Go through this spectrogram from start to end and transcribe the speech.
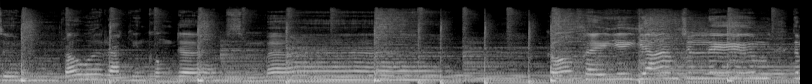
ซึม เพราะว่ารักยังคงเดิมเสมอ ก็พยายามจะลืม แต่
